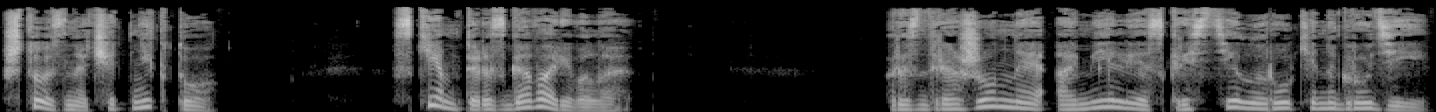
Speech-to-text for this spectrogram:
Что значит никто? С кем ты разговаривала? Раздраженная Амелия скрестила руки на груди.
